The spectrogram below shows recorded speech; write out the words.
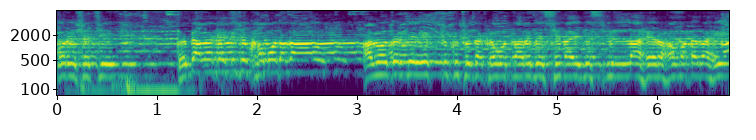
করে এসেছি। তুমি আমাকে কিছু ক্ষমতা দাও। আমি ওদেরকে একটু কিছু দেখাবো, তার বেশি নাই। বিসমিল্লাহ রহমান রাহিম।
